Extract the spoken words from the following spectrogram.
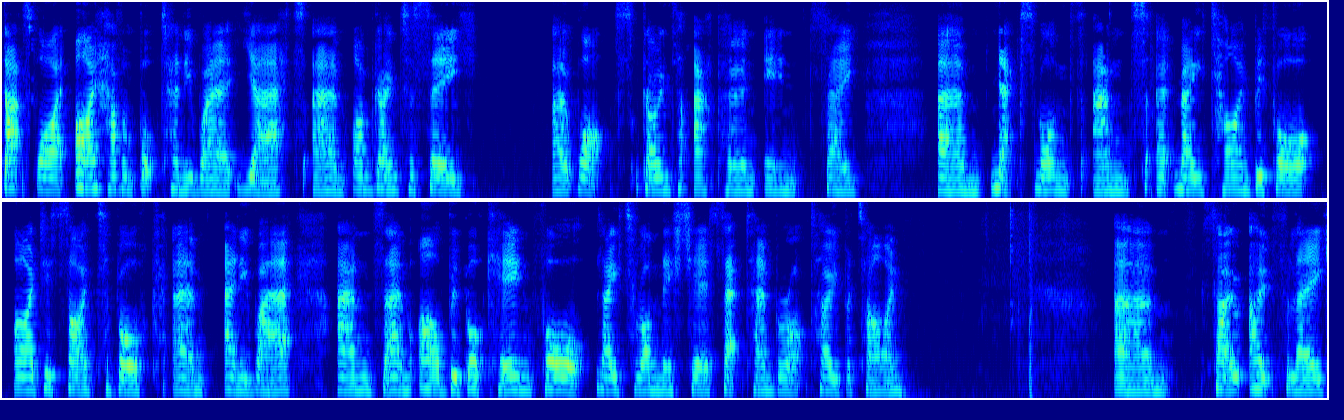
that's why I haven't booked anywhere yet. Um, I'm going to see uh, what's going to happen in say um, next month and at May time before I decide to book um, anywhere. And um, I'll be booking for later on this year September October time. Um, so hopefully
